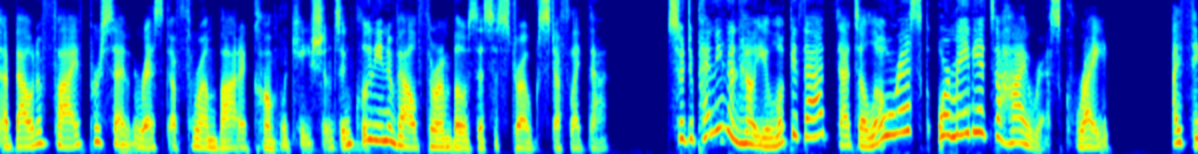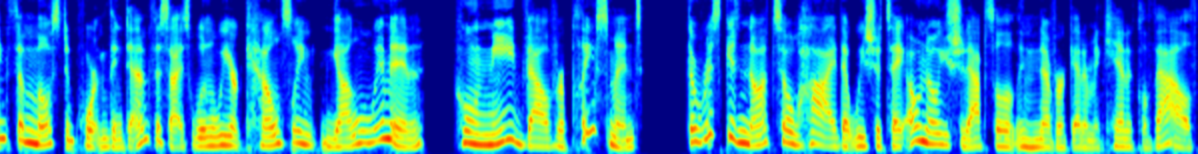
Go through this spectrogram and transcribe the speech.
about a 5% risk of thrombotic complications, including a valve thrombosis, a stroke, stuff like that. So, depending on how you look at that, that's a low risk or maybe it's a high risk, right? I think the most important thing to emphasize when we are counseling young women who need valve replacement, the risk is not so high that we should say, oh no, you should absolutely never get a mechanical valve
